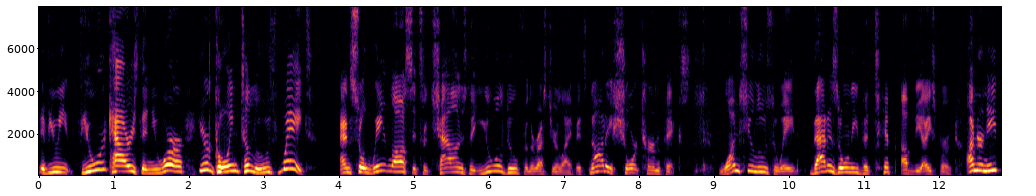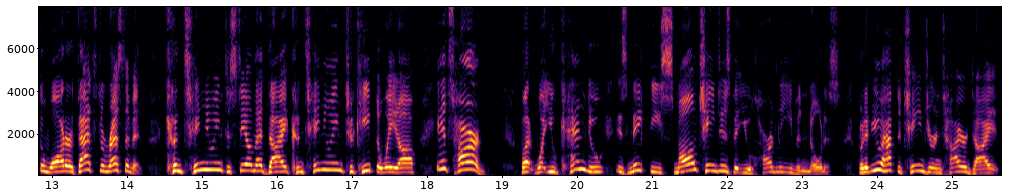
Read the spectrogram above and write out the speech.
If you eat fewer calories than you were, you're going to lose weight. And so, weight loss, it's a challenge that you will do for the rest of your life. It's not a short term fix. Once you lose the weight, that is only the tip of the iceberg. Underneath the water, that's the rest of it. Continuing to stay on that diet, continuing to keep the weight off, it's hard. But what you can do is make these small changes that you hardly even notice. But if you have to change your entire diet,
